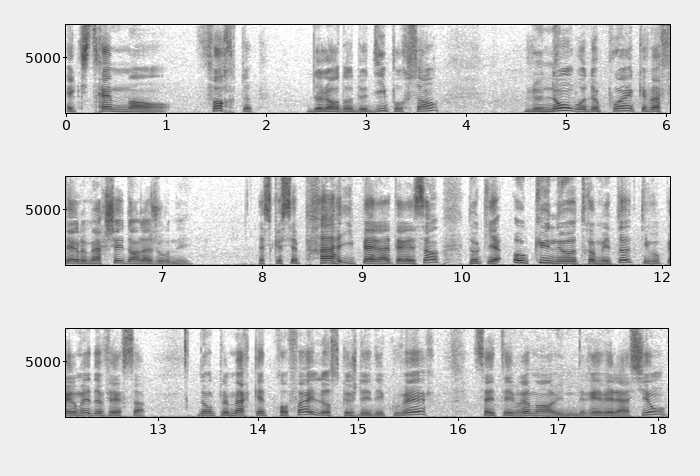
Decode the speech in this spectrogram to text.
extrêmement forte de l'ordre de 10% le nombre de points que va faire le marché dans la journée. Est-ce que ce n'est pas hyper intéressant? Donc il n'y a aucune autre méthode qui vous permet de faire ça. Donc le Market Profile, lorsque je l'ai découvert, ça a été vraiment une révélation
